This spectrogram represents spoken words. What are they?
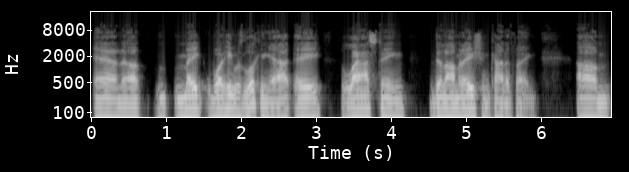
and uh, make what he was looking at a lasting denomination kind of thing. Um,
